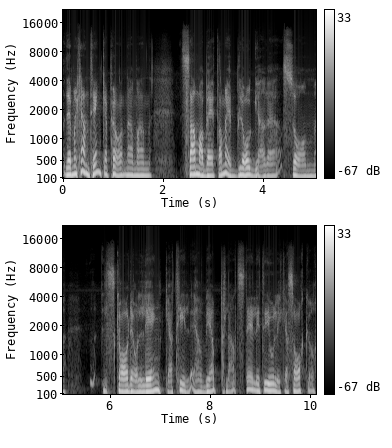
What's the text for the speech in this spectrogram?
Det man kan tänka på när man samarbetar med bloggare som ska då länka till er webbplats. Det är lite olika saker.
